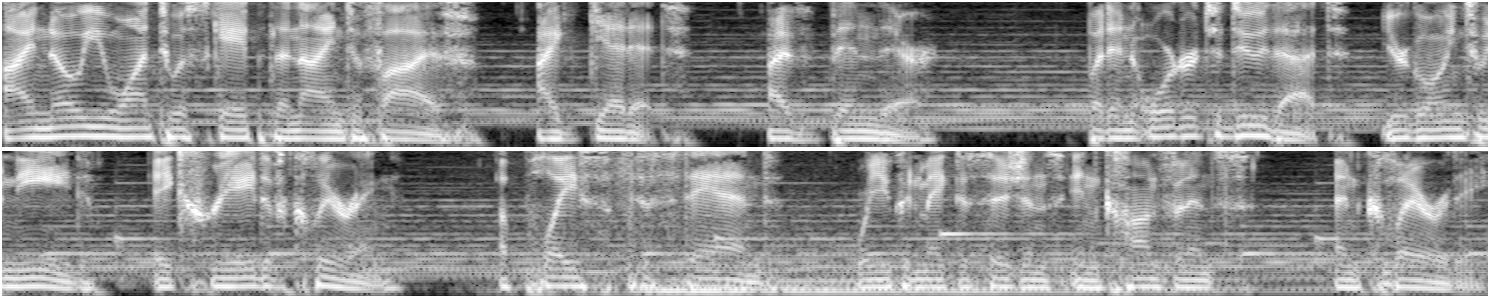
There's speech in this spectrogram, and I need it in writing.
I know you want to escape the nine to five. I get it. I've been there. But in order to do that, you're going to need a creative clearing, a place to stand where you can make decisions in confidence and clarity.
